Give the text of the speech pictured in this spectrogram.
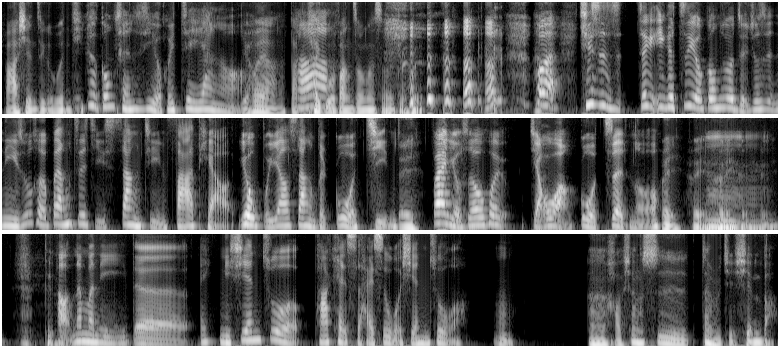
发现这个问题。一个工程师也会这样哦，也会啊，太过放纵的时候就会。后来，其实这个一个自由工作者，就是你如何帮自己上紧发条，又不要上的过紧，对，不然有时候会矫枉过正哦。会会会会。对，好，那么你的哎，你先做 podcast 还是我先做？嗯嗯，好像是淡如姐先吧。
